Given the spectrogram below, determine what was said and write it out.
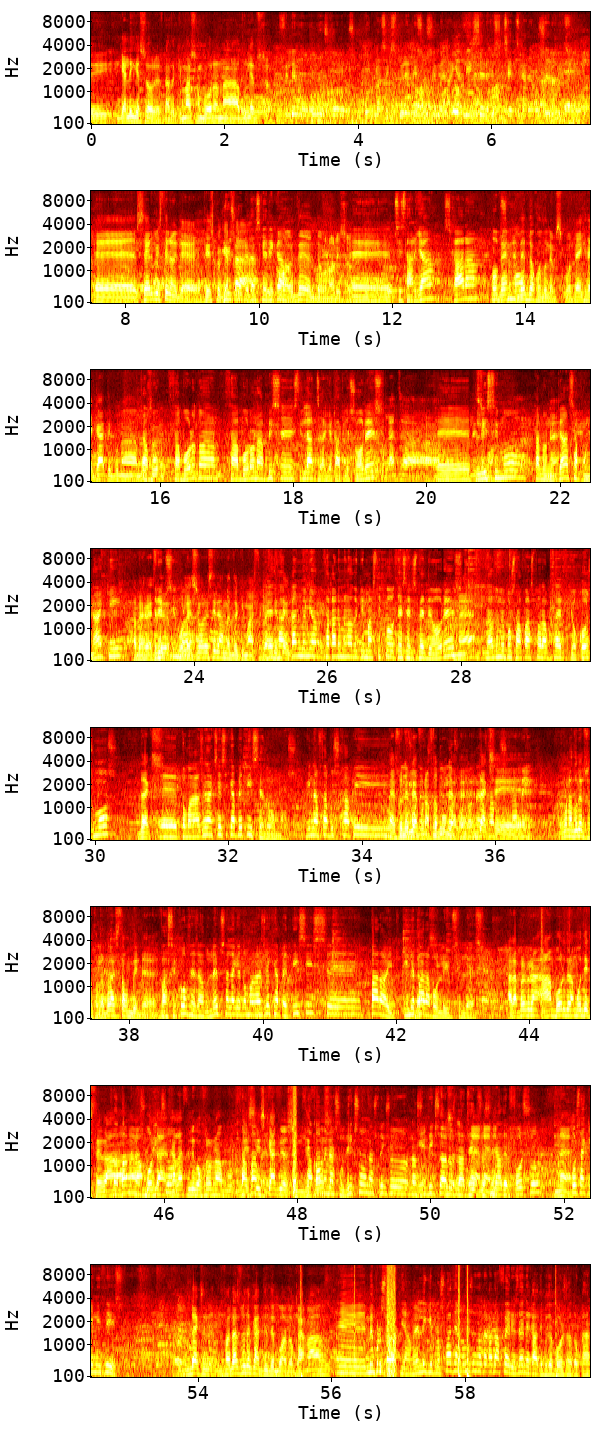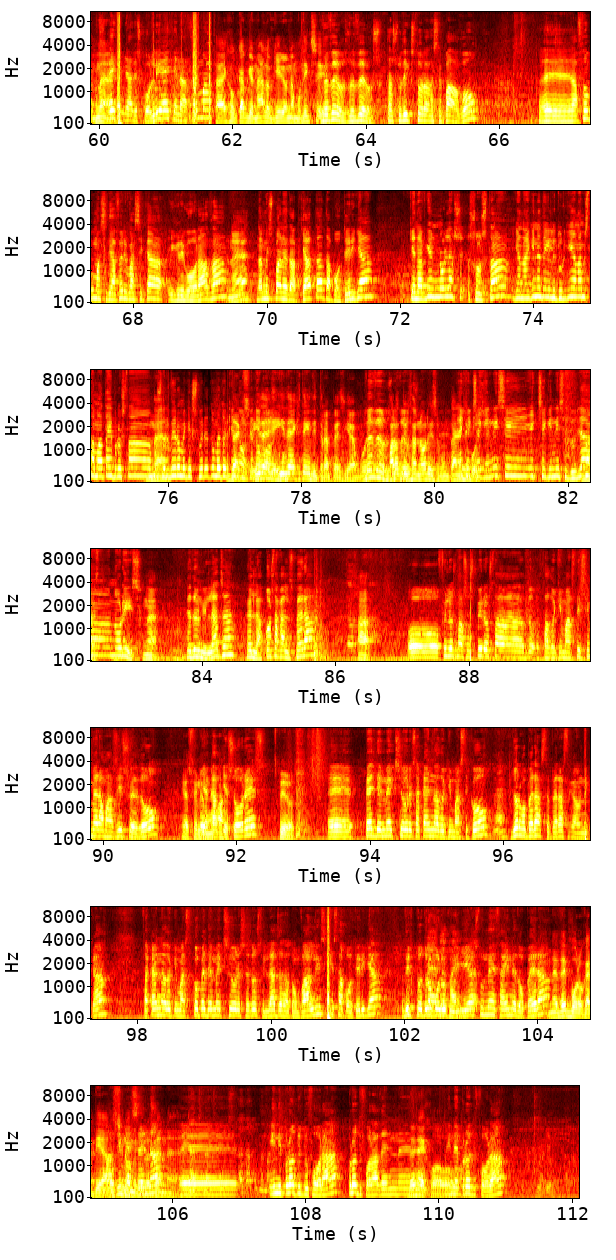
για λίγες ώρες να δοκιμάσω αν μπορώ να δουλέψω. Φίλε μου, ο μόνος χώρος που μπορώ να σε εξυπηρετήσω σήμερα γιατί η σερβις, ξέρεις κάτι από σερβις. Ε, Σέρβις τι εννοείται, δίσκο και Δίσκο αυτά; και τα σχετικά. Ω, δεν το γνωρίζω. Ε, ψισταριά, σχάρα, δεν, κόψιμο. δεν το έχω δουλέψει ποτέ. Έχετε κάτι που να θα, μπορούσα- μπο- θα, μπορώ, τώρα- θα μπορώ να μπει στη λάτζα για κάποιες ώρες. Λάτζα. Ε, πλήσιμο, κανονικά, σαπουνάκι, Ναι. Θα με χρειαστεί τρίψιμο. πολλές ώρες ή να με δοκιμάσετε κάτι; Ε, Τι θα, θέλ- κάνουμε μια, θα κάνουμε ένα δοκιμαστικό 4-5 ώρες. Ναι. Να δούμε πώς θα πας τώρα που θα έρθει και ο κόσμος. Εντάξει. Ε, το μαγαζί να ξέρεις έχει απαιτήσει εδώ όμως. Είναι αυτά που σου είχα πει. ναι, στο τηλέφωνο αυτό που μου είπατε. ναι, Εντάξει. αυτά που σου είχα πει. Εγώ να δουλέψω θέλω. Τώρα εσείς θα μου πείτε. Βασικό θες να δουλέψεις, αλλά και το μαγαζί έχει απαιτήσεις ε, πάρα, υψ- είναι πάρα πολύ υψηλές. Αλλά πρέπει να, αν μπορείτε να μου δείξετε. Αν, πάμε να αν σου μπορείτε δείξω. να χαλάσετε λίγο χρόνο εσείς κάποιος θα δικός πάμε να σας. σου δείξω, να σου δείξω, να σου Ε, δείξω άλλος ναι, λατζέρ, ναι, στον ναι. συνάδελφό σου, Ναι. πώς θα κινηθείς. Εντάξει, φαντάζομαι δεν κάτι δεν μπορώ να το κάνω. αν- Ε, με προσπάθεια, με λίγη προσπάθεια νομίζω θα τα καταφέρεις. Δεν είναι κάτι που δεν μπορείς να το κάνεις. Ναι. Έχει μια δυσκολία, έχει ένα θέμα. Θα έχω κάποιον άλλο κύριο να μου δείξει; Βεβαίως, βεβαίως. Θα σου δείξει τώρα, θα σε πάω εγώ. Ε, αυτό που μας ενδιαφέρει βασικά η γρηγοράδα. Ναι. Να μην σπάνε τα πιάτα, τα ποτήρια και να βγαίνουν όλα σ- σωστά για να γίνεται η λειτουργία να μην σταματάει μπροστά Ναι. που σερβίρουμε και εξυπηρετούμε το κοινό Εντάξει, και τον είδα, κόσμο. είδα έχετε ήδη τραπέζια. που- Βεβαίως, Παρότι βεβαίως. ήρθα νωρίς, μου κάνει Έχει εντύπωση. ξεκινήσει, έχει ξεκινήσει η δουλειά Μάλιστα. νωρίς. Ναι. Εδώ είναι η Λάτζα. Έλα, Κώστα, καλησπέρα. Α, Ο φίλος μας ο Σπύρος θα, δο- θα δοκιμαστεί σήμερα μαζί σου εδώ γεια σου φίλε για μου. κάποιες ώρες. Α, Σπύρος. Ε, 5 με 6 ώρες θα κάνει ένα δοκιμαστικό. Γιώργο, περάστε, περάστε κανονικά. Θα κάνει ένα δοκιμαστικό 5 με 6 ώρες εδώ στη Λάτζα, θα τον βάλεις και στα ποτήρια. Δείχνει τον τρόπο εδώ θα λειτουργίας του. Ναι, θα είναι εδώ πέρα. Ναι, δεν μπορώ κάτι άλλο. Μαζί με Συγγνώμη κιόλας, σένα. δεν, ε, Ε, είναι η πρώτη του φορά. Πρώτη φορά δεν, Δεν έχω. Είναι πρώτη φορά.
